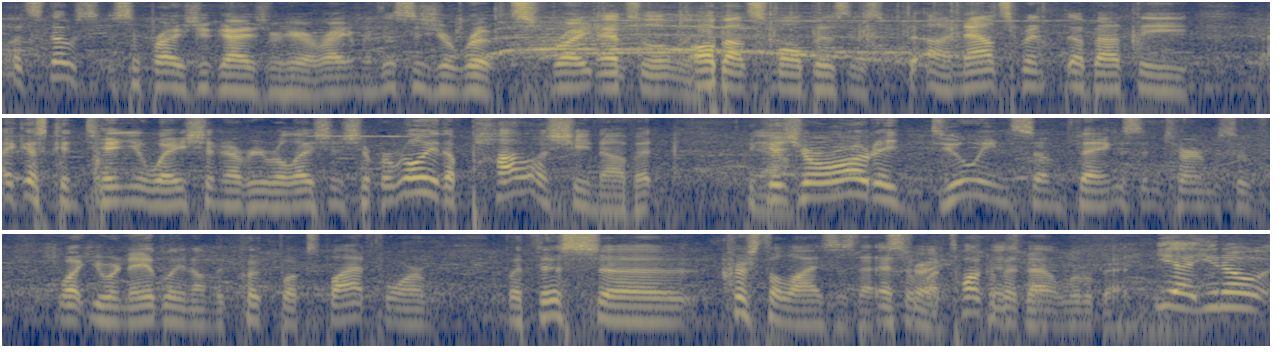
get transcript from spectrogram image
Well, it's no surprise you guys are here, right? I mean, this is your roots, right? Absolutely. All about small business. announcement about the, I guess, continuation of your relationship, or really the polishing of it, because yeah. you're already doing some things in terms of what you're enabling on the QuickBooks platform, but this uh, crystallizes that That's so right. Talk That's about right. that a little bit. Yeah, you know,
